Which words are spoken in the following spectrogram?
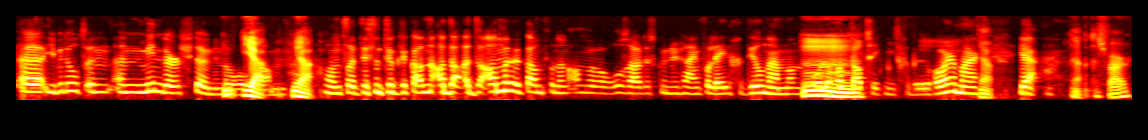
Uh, je bedoelt een, een minder steunende rol ja, dan? Ja. Want het is natuurlijk de, de, de, andere kant van een andere rol zou dus kunnen zijn volledige deelname aan de oorlog. Mm. Ook dat zie ik niet gebeuren hoor, maar ja. ja. Ja, dat is waar.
